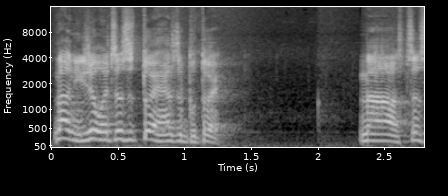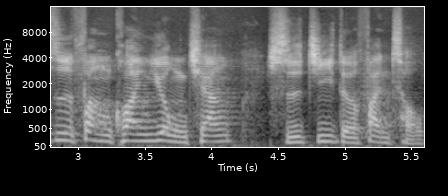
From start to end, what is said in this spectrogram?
那你认为这是对还是不对？那这是放宽用枪时机的范畴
